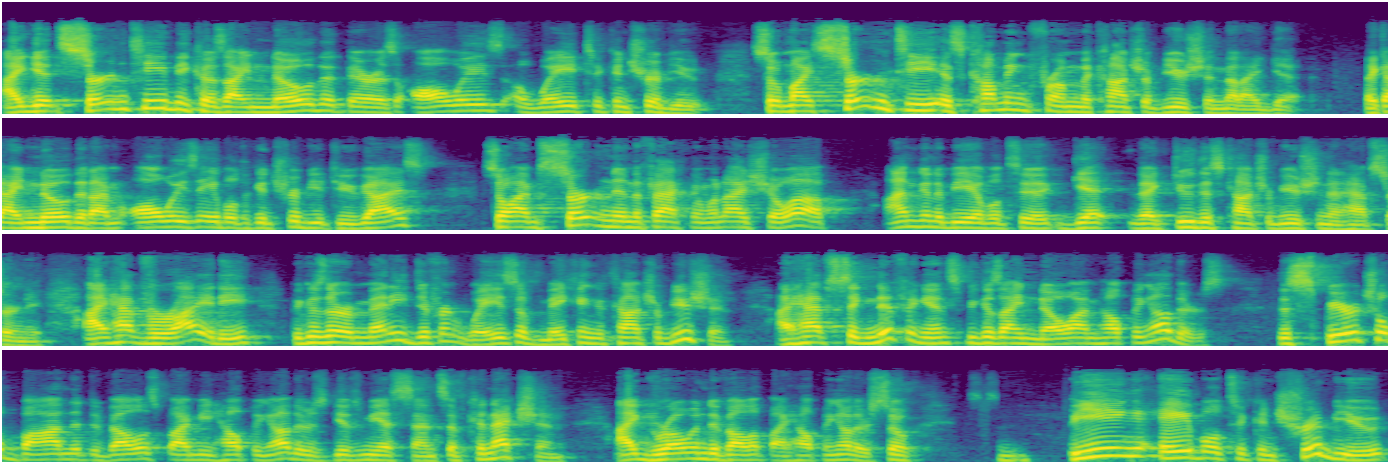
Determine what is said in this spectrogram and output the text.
I get certainty because I know that there is always a way to contribute. So my certainty is coming from the contribution that I get. Like I know that I'm always able to contribute to you guys. So I'm certain in the fact that when I show up, I'm going to be able to get like do this contribution and have certainty. I have variety because there are many different ways of making a contribution. I have significance because I know I'm helping others. The spiritual bond that develops by me helping others gives me a sense of connection. I grow and develop by helping others. So being able to contribute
